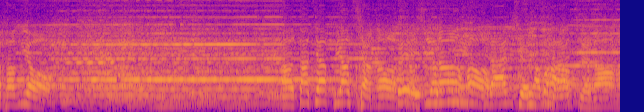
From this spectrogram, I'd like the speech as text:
的朋友。啊，大家不要抢哦，小心哦，哈，自己的安全，好不好？安全哦，哈。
